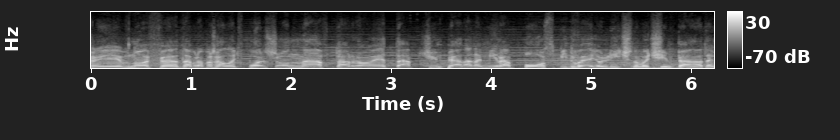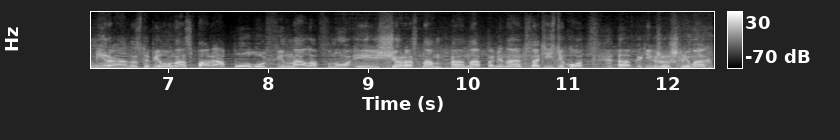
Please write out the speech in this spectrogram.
Ж, и вновь э, добро пожаловать в Польшу на второй этап чемпионата мира по спидвею, личного чемпионата мира. Наступила у нас пора полуфиналов. Ну и еще раз нам э, напоминают статистику, э, в каких же шлемах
